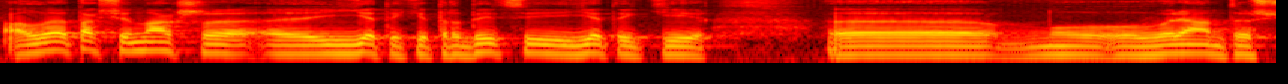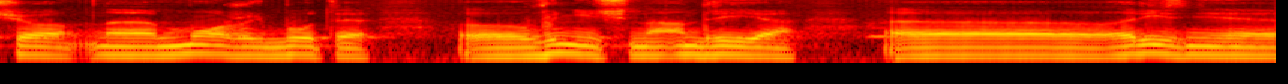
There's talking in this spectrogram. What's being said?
Але так чи інакше е, є такі традиції, є такі ну, варіанти, що можуть бути в ніч на Андрія різні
